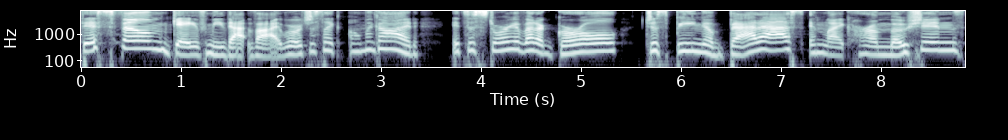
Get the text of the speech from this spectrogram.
This film gave me that vibe where it's just like, oh my God, it's a story about a girl just being a badass and like her emotions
